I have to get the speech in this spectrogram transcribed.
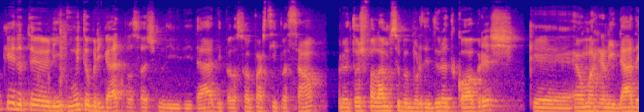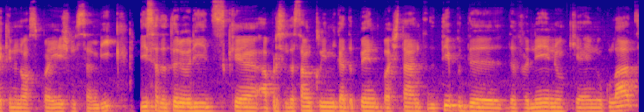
Ok, doutor muito obrigado pela sua disponibilidade e pela sua participação. Para hoje falamos sobre a mordedura de cobras, que é uma realidade aqui no nosso país, Moçambique. Disse a doutora Euridice que a apresentação clínica depende bastante do tipo de, de veneno que é inoculado.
